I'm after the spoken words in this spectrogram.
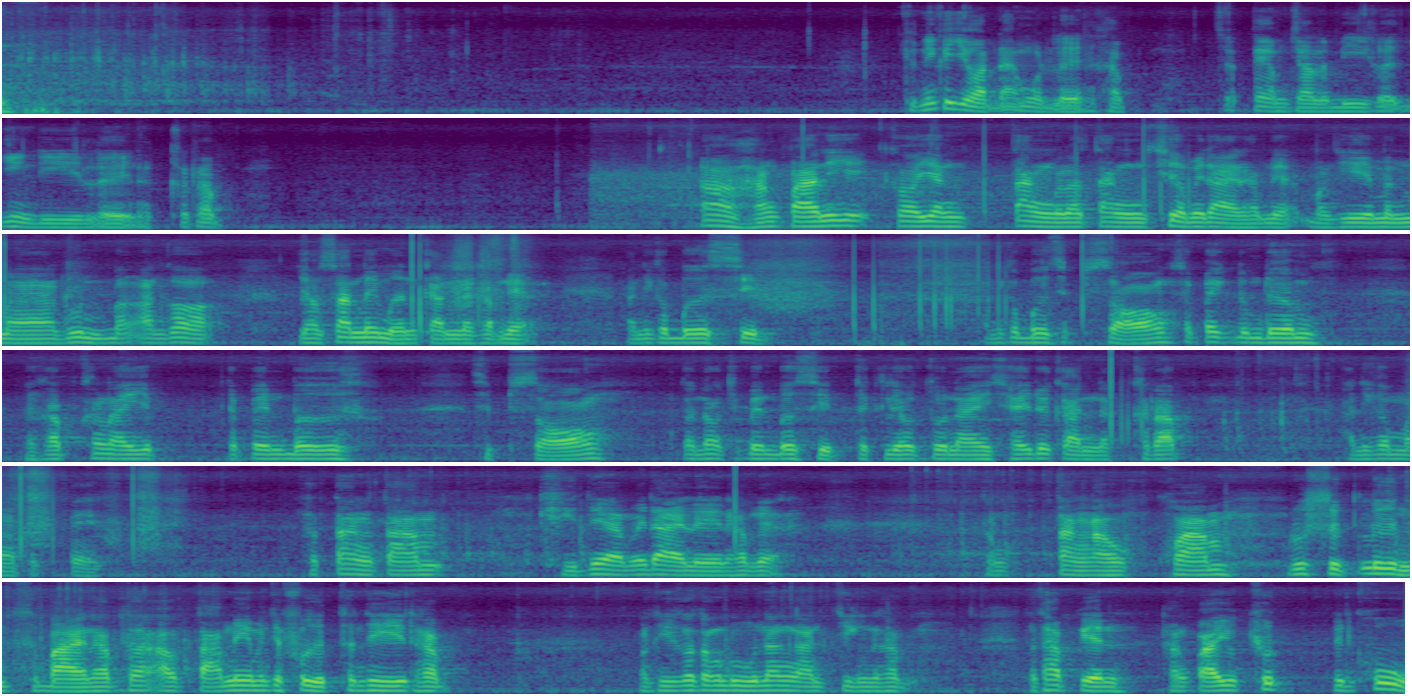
จุดนี้ก็หยอดได้หมดเลยนะครับ จะแต้มจารบีก็ยิ่งดีเลยนะครับอ่าหางปลานี่ก็ยังตั้งเวลาตั้งเชื่อไม่ได้นะครับเนี่ย บางทีมันมารุ่นบางอันก็ยาวสั้นไม่เหมือนกันนะครับเนี่ย อันนี้ก็เบอร์สิบอันนี้ก็เบอร์สิบสองสเปคเดิมๆนะครับ ข้างในจะเป็นเบอร์สิบสองด้านนอกจะเป็นเบอร์สิบแต่เกลียวตัวในใช้ด้วยกันนะครับ อันนี้ก็มาแปลกๆถ้าตั้งตามขีดเนี่ยไม่ได้เลยนะครับเนี่ยต้องตั้งเอาความรู้สึกลื่นสบายนะครับ ถ้าเอาตามนี้มันจะฝืดทันทีครับบางทีก็ต้องดูหนั่งงานจริงนะครับ แต่ถ้าเปลี่ยนทางปลายยกชุดเป็นคู่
